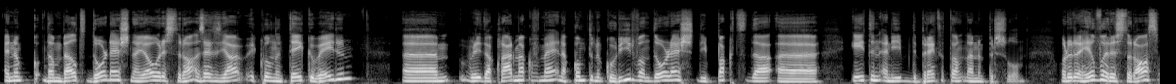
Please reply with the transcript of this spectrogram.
En dan, dan belt DoorDash naar jouw restaurant en zeggen ze, ja, ik wil een takeaway doen. Ehm, wil je dat klaarmaken voor mij? En dan komt er een courier van DoorDash, die pakt dat eh, eten en die, brengt het dan naar een persoon. Waardoor er heel veel restaurants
